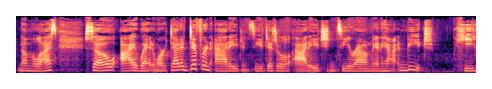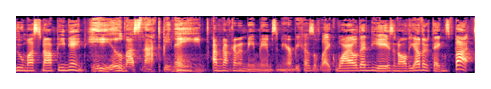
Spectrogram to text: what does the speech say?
nonetheless. So I went and worked at a different ad agency, a digital ad agency around Manhattan Beach. he who must not be named. He who must not be named. I'm not going to name names in here because of like wild NDAs and all the other things, but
